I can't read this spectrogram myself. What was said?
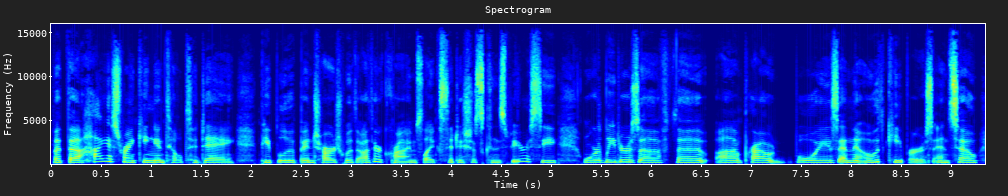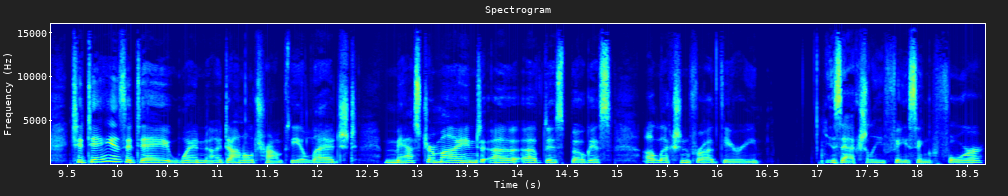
But the highest ranking until today, people who have been charged with other crimes like seditious conspiracy, were leaders of the uh, Proud Boys and the Oath Keepers. And so today is a day when uh, Donald Trump, the alleged mastermind uh, of this bogus election fraud theory is actually facing four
